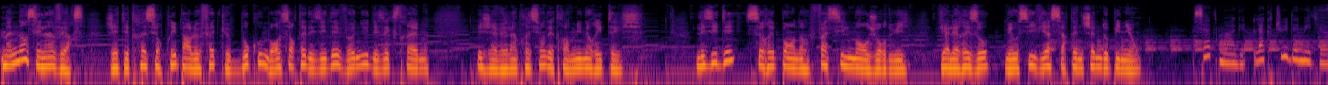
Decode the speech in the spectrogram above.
Maintenant, c'est l'inverse. J'ai été très surpris par le fait que beaucoup me ressortaient des idées venues des extrêmes et j'avais l'impression d'être en minorité. Les idées se répandent facilement aujourd'hui via les réseaux, mais aussi via certaines chaînes d'opinion. Cette mag, l'actu des médias.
